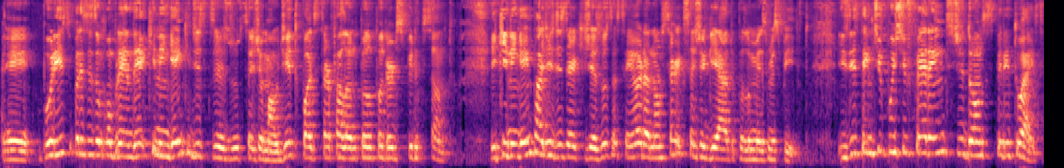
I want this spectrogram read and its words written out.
É, por isso precisam compreender que ninguém que diz que Jesus seja maldito pode estar falando pelo poder do Espírito Santo. E que ninguém pode dizer que Jesus é Senhor a não ser que seja guiado pelo mesmo Espírito. Existem tipos diferentes de dons espirituais,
